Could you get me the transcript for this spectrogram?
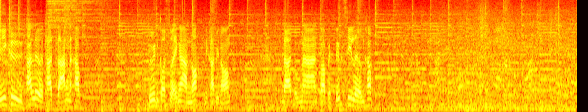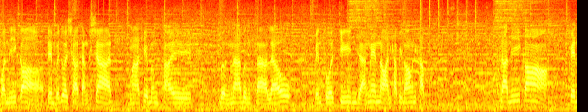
นี่คือท่าเรือท่าช้างนะครับ พื้นก็สวยงามเนาะนี่ครับพี่น้อง ด้านตรงหน้าก็เป็นตึกสีเหลืองครับ วันนี้ก็เต็มไปด้วยชาวต่างชาติ มาเที่ยวเมืองไทยเบิ่งหน้าเบิ่งตาแล้วเป็นทัวร์จีนอย่างแน่นอนครับพี่น้องนี่ครับ ด้านนี้ก็เป็น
